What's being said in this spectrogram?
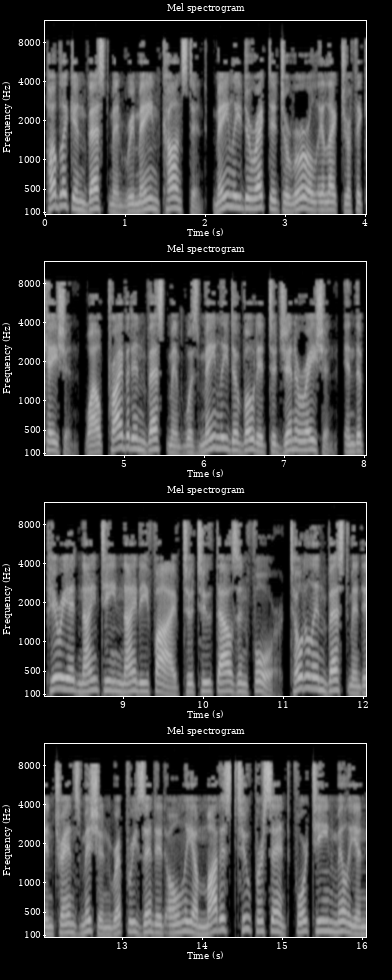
Public investment remained constant, mainly directed to rural electrification, while private investment was mainly devoted to generation. In the period 1995 to 2004, total investment in transmission represented only a modest 2% $14 million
